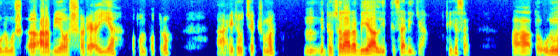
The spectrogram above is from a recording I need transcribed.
উলুমুস আরাবিয়া ওয়াস শারঈয়া ১ম পত্র। এটা হচ্ছে ১০০ মার্ক। এটা হচ্ছে আরাবিয়া আল ইত্তিসারিয়া। ঠিক আছে? তো উলুম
